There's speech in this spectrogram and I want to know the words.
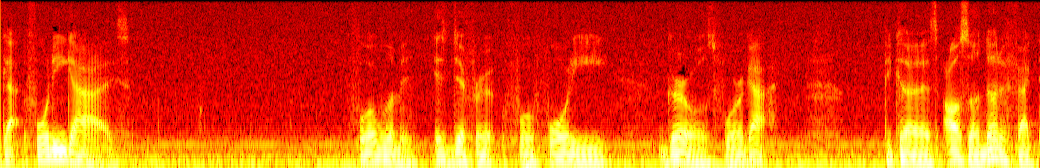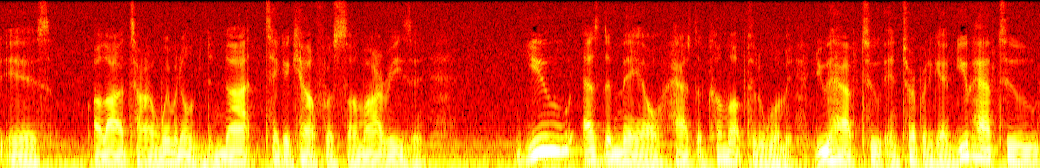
got 40 guys for a woman is different for 40 girls for a guy. Because also another factor is a lot of time women don't do not take account for some odd reason. You as the male has to come up to the woman. You have to interpret the game. You have to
